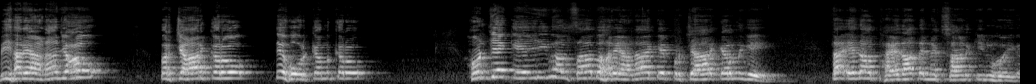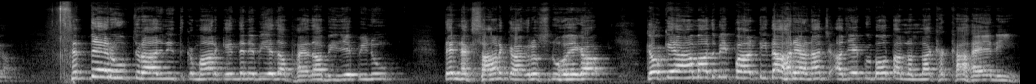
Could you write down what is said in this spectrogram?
ਵੀ ਹਰਿਆਣਾ ਜਾਓ ਪ੍ਰਚਾਰ ਕਰੋ ਤੇ ਹੋਰ ਕੰਮ ਕਰੋ। ਹੁਣ ਜੇ ਕੇਜਰੀਵਾਲ ਸਾਹਿਬ ਹਰਿਆਣਾ ਆ ਕੇ ਪ੍ਰਚਾਰ ਕਰਨਗੇ, ਤਾਂ ਇਹਦਾ ਫਾਇਦਾ ਤੇ ਨੁਕਸਾਨ ਕਿਹਨੂੰ ਹੋਏਗਾ? ਸਿੱਧੇ ਰੂਪ ਚ ਰਾਜਨੀਤਿਕ ਮਾਰ ਕਹਿੰਦੇ ਨੇ ਵੀ ਇਹਦਾ ਫਾਇਦਾ ਬੀਜੇਪੀ ਨੂੰ ਤੇ ਨੁਕਸਾਨ ਕਾਂਗਰਸ ਨੂੰ ਹੋਏਗਾ। ਕਿਉਂਕਿ ਆਮ ਆਦਮੀ ਪਾਰਟੀ ਦਾ ਹਰਿਆਣਾ 'ਚ ਅਜੇ ਕੋਈ ਬਹੁਤਾ ਲੱਲਾ ਖੱਖਾ ਹੈ ਨਹੀਂ।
